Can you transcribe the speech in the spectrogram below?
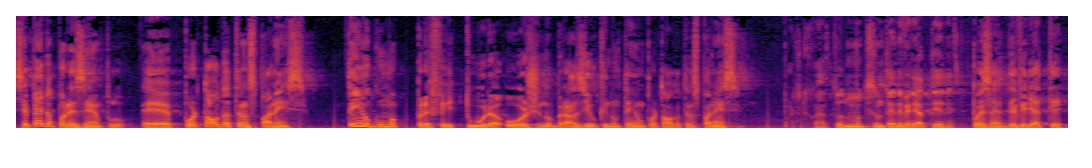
Você pega, por exemplo, é, portal da transparência. Tem alguma prefeitura hoje no Brasil que não tem um portal da transparência? Acho que quase todo mundo que não tem deveria ter, né? Pois é, deveria ter.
